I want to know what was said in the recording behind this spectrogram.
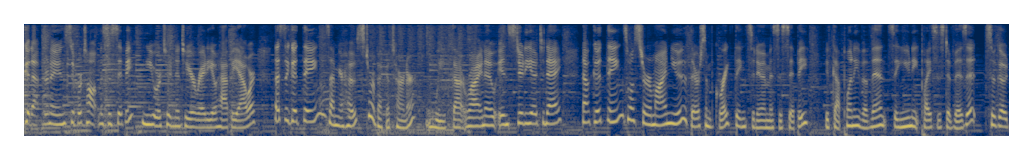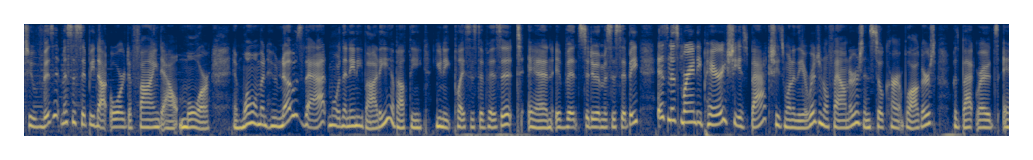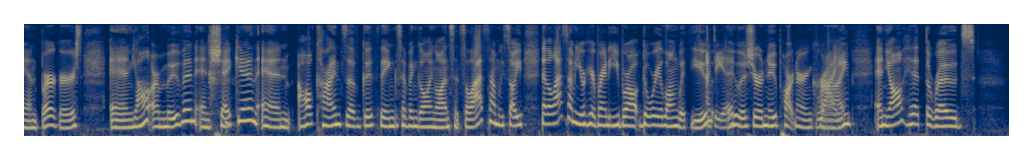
Good afternoon, Super Talk Mississippi. You are tuned into your radio happy hour. That's the good things. I'm your host, Rebecca Turner. We've got Rhino in studio today. Now, Good Things wants to remind you that there are some great things to do in Mississippi. We've got plenty of events and unique places to visit. So go to visitmississippi.org to find out more. And one woman who knows that more than anybody about the unique places to visit and events to do in Mississippi is Miss Brandy Perry. She is back. She's one of the original founders and still current bloggers with Backroads and Burgers. And y'all are moving and shaking, and all kinds of good things have been going on since the last time we saw you. Now, the last time you were here, Brandy, you brought Dory along with you. I did. Who is your new partner in crime. Right. And y'all hit the roads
